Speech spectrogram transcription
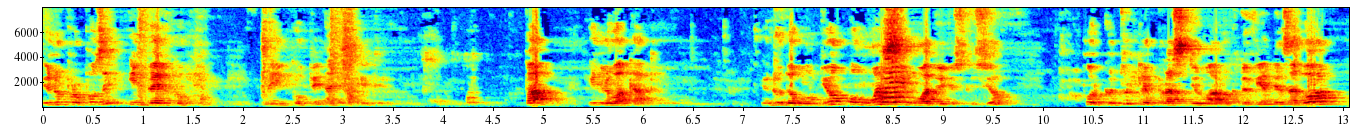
et nous proposer une belle copie mais une copie à discuter. Pas une loi cadre. nous demandions au moins six mois de discussion pour que toutes les places du Maroc deviennent des agora,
